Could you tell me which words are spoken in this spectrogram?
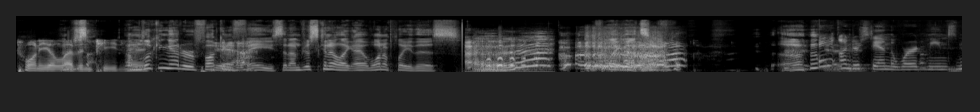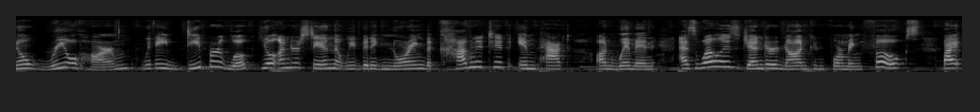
2011 I'm, just- TJ. I'm looking at her fucking Yeah. face, and I'm just kind of like, I want to play this. I feel like that's. Uh-huh. may understand the word means no real harm, with a deeper look, you'll understand that we've been ignoring the cognitive impact on women as well as gender non-conforming folks by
